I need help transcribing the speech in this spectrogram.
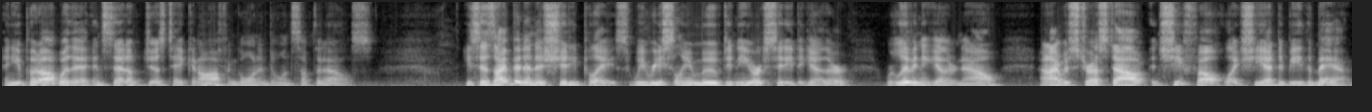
and you put up with it instead of just taking off and going and doing something else. He says, I've been in a shitty place. We recently moved to New York City together. We're living together now. And I was stressed out, and she felt like she had to be the man.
